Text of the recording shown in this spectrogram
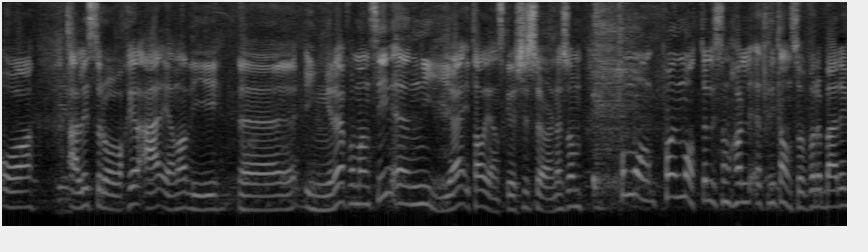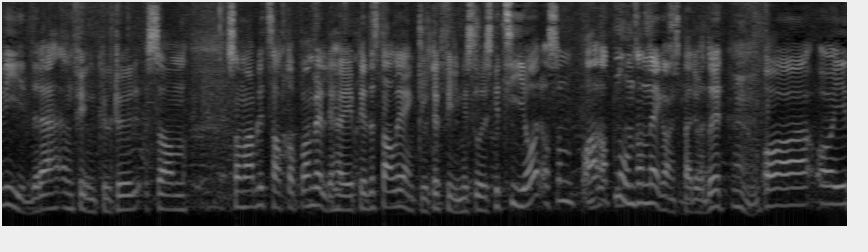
Og Alice Rovacher er en av de eh, yngre, får man si, eh, nye italienske regissørene som på, på en måte liksom har et litt ansvar for å bære videre en filmkultur som, som har blitt satt opp på en veldig høy pidestall i enkelte filmhistoriske tiår, og som har hatt noen sånne nedgangsperioder. Og, og i,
